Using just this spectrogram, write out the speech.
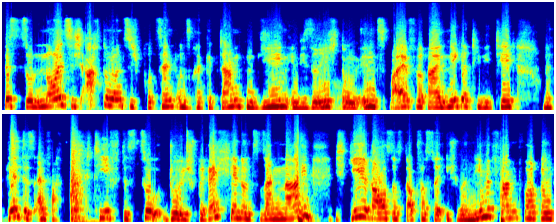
bis zu 90, 98 Prozent unserer Gedanken gehen in diese Richtung, in Zweifel rein, Negativität. Und da gilt es einfach aktiv, das zu durchbrechen und zu sagen, nein, ich gehe raus aus der Opferstory, ich übernehme Verantwortung,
